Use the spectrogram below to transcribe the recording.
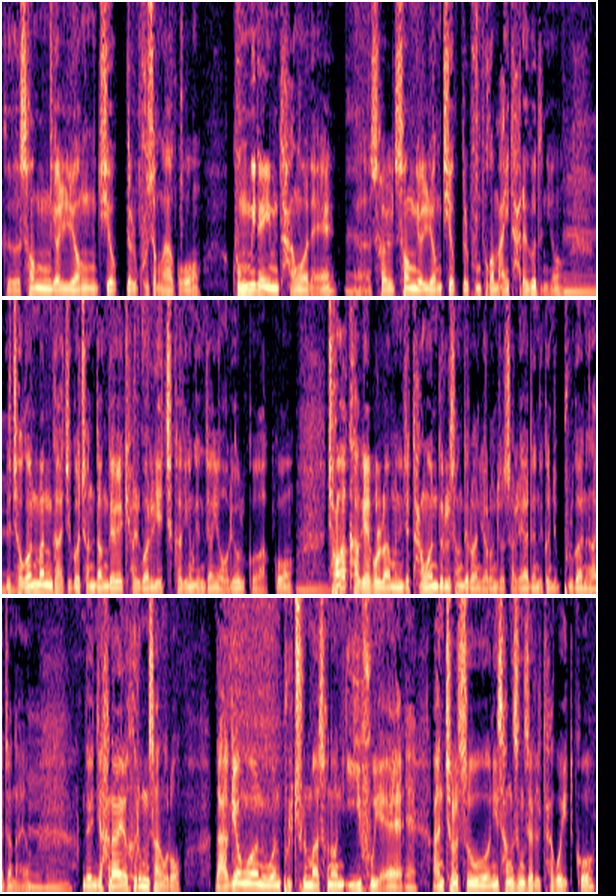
그 성 연령 지역별 구성하고 국민의힘 당원의 음. 어, 설, 성 연령 지역별 분포가 많이 다르거든요. 음, 저것만 가지고 전당대회 결과를 예측하기는 굉장히 어려울 것 같고 음, 정확하게 해보려면 이제 당원들을 상대로 한 여론조사를 해야 되는데 그건 좀 불가능하잖아요. 음, 근데 이제 하나의 흐름상으로 나경원 의원 불출마 선언 이후에 예. 안철수 의원이 상승세를 타고 있고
